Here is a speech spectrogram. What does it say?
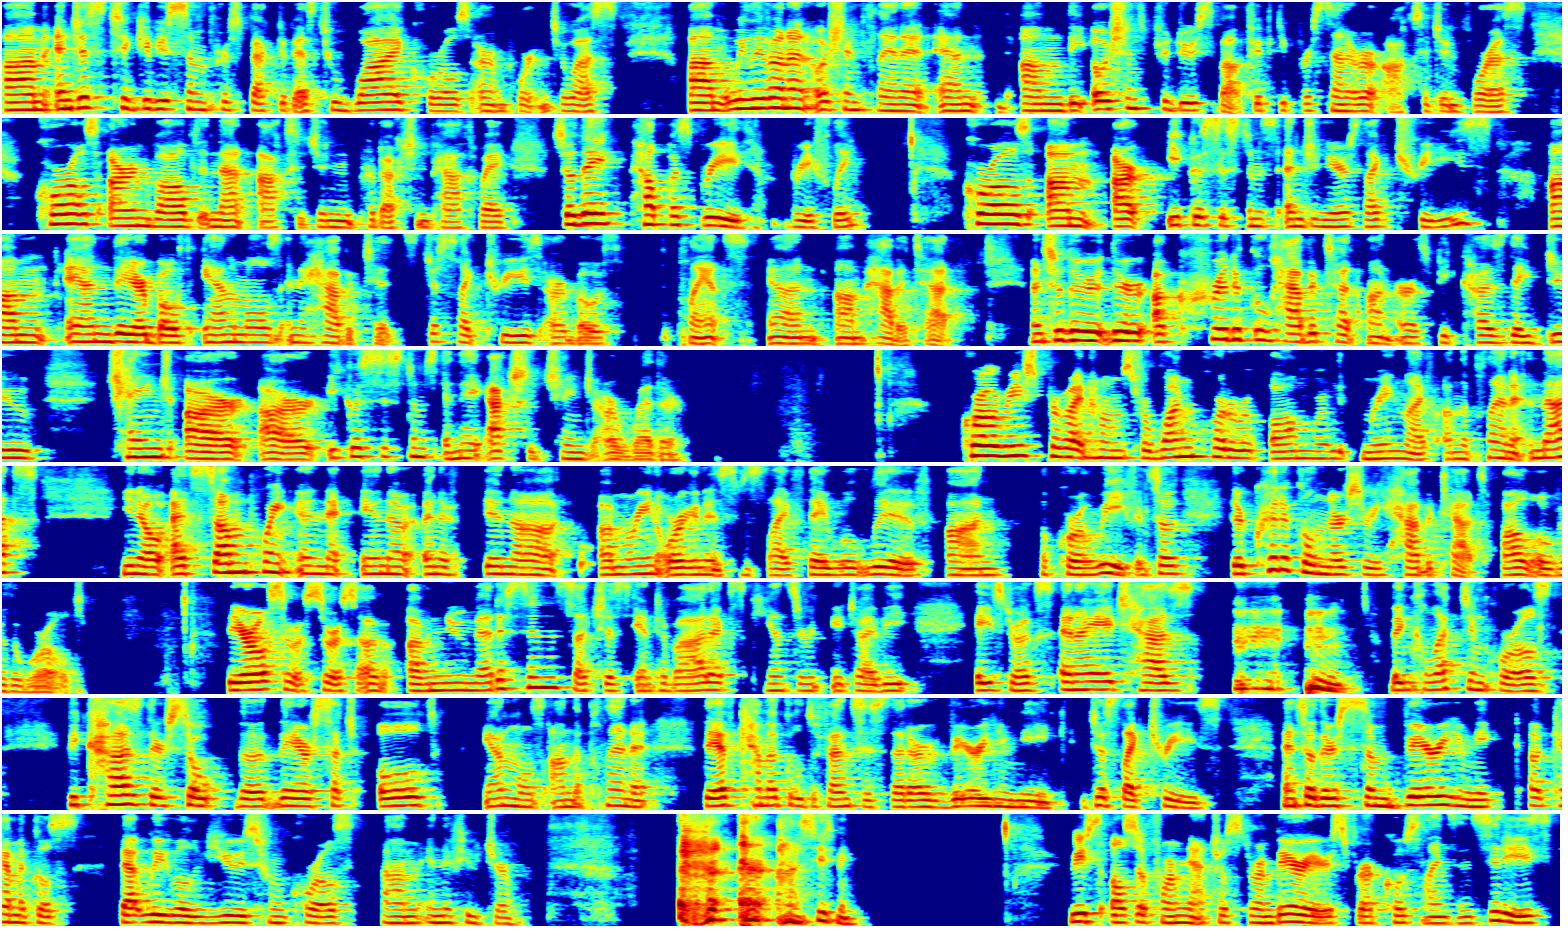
Um, and just to give you some perspective as to why corals are important to us, um, we live on an ocean planet and um, the oceans produce about 50% of our oxygen for us. Corals are involved in that oxygen production pathway. So they help us breathe briefly. Corals um, are ecosystems engineers like trees, um, and they are both animals and habitats, just like trees are both plants and um, habitat. And so they're, they're a critical habitat on Earth because they do change our, our ecosystems and they actually change our weather. Coral reefs provide homes for one quarter of all marine life on the planet. And that's, you know, at some point in, in, a, in, a, in a, a marine organism's life, they will live on a coral reef. And so they're critical nursery habitats all over the world. They are also a source of, of new medicines such as antibiotics, cancer, and HIV, AIDS drugs. NIH has been collecting corals because they're so the, they are such old animals on the planet they have chemical defenses that are very unique just like trees. And so there's some very unique uh, chemicals that we will use from corals um, in the future. Excuse me. Reefs also form natural storm barriers for our coastlines and cities.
